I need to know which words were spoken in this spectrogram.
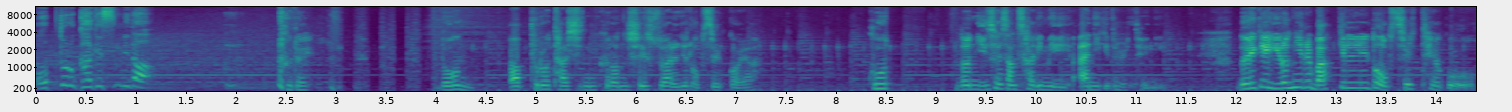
없도록 하겠습니다. 그래. 넌 앞으로 다신 그런 실수할 일 없을 거야. 곧 넌 이 세상 살림이 아니게 될 테니. 너에게 이런 일을 맡길 일도 없을 테고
